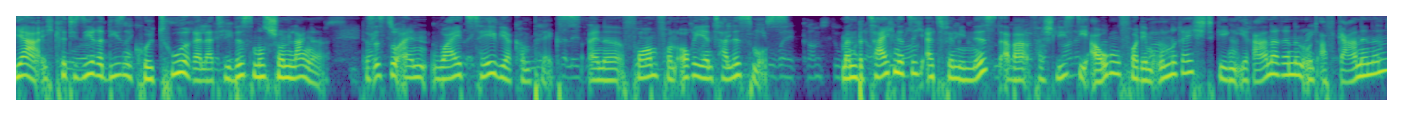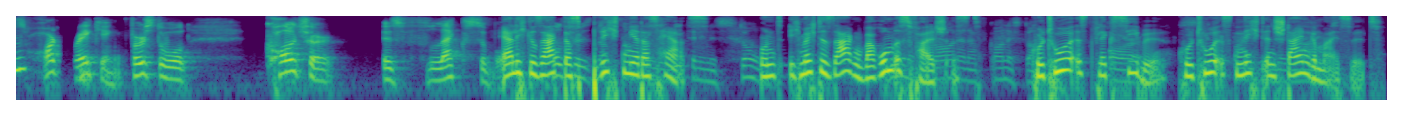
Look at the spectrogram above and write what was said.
Ja, ich kritisiere diesen Kulturrelativismus schon lange. Das ist so ein White Savior-Komplex, eine Form von Orientalismus. Man bezeichnet sich als Feminist, aber verschließt die Augen vor dem Unrecht gegen Iranerinnen und Afghaninnen. Ehrlich gesagt, das bricht mir das Herz. Und ich möchte sagen, warum es falsch ist. Kultur ist flexibel. Kultur ist nicht in Stein gemeißelt.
